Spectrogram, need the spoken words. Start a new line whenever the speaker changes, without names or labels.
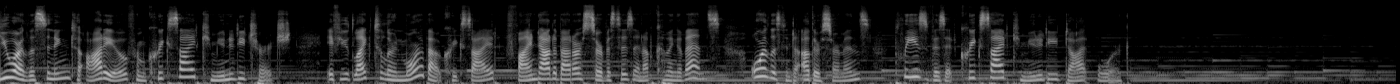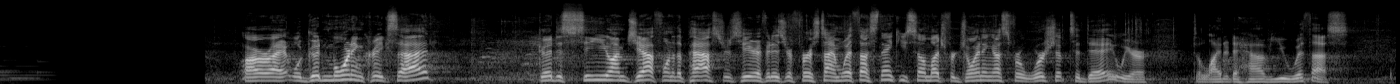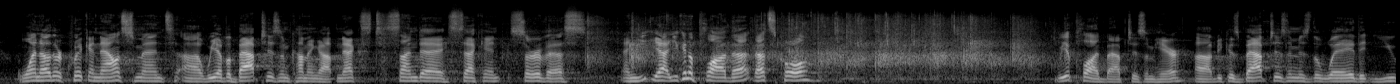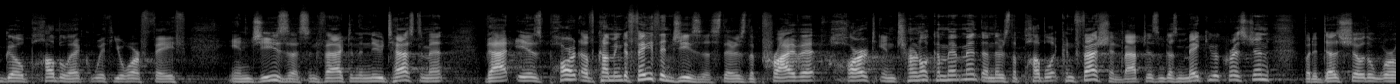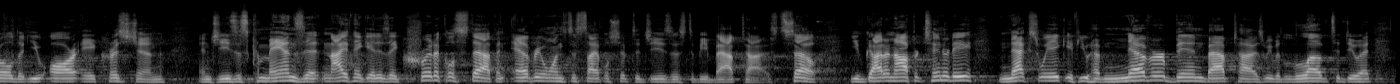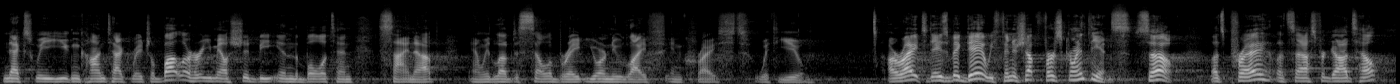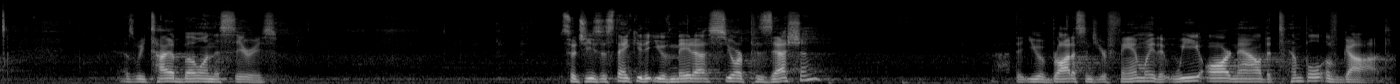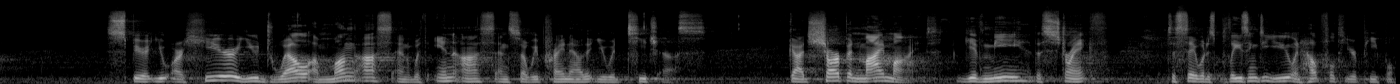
You are listening to audio from Creekside Community Church. If you'd like to learn more about Creekside, find out about our services and upcoming events, or listen to other sermons, please visit creeksidecommunity.org.
All right, well, good morning, Creekside. Good to see you. I'm Jeff, one of the pastors here. If it is your first time with us, thank you so much for joining us for worship today. We are delighted to have you with us. One other quick announcement uh, we have a baptism coming up next Sunday, second service. And yeah, you can applaud that. That's cool. We applaud baptism here uh, because baptism is the way that you go public with your faith in Jesus. In fact, in the New Testament, that is part of coming to faith in Jesus. There's the private, heart, internal commitment, and there's the public confession. Baptism doesn't make you a Christian, but it does show the world that you are a Christian and Jesus commands it, and I think it is a critical step in everyone's discipleship to Jesus to be baptized. So, you've got an opportunity next week. If you have never been baptized, we would love to do it next week. You can contact Rachel Butler. Her email should be in the bulletin. Sign up, and we'd love to celebrate your new life in Christ with you. All right, today's a big day. We finish up 1 Corinthians. So, let's pray. Let's ask for God's help as we tie a bow on this series. So, Jesus, thank you that you have made us your possession, that you have brought us into your family, that we are now the temple of God. Spirit, you are here, you dwell among us and within us, and so we pray now that you would teach us. God, sharpen my mind, give me the strength to say what is pleasing to you and helpful to your people,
